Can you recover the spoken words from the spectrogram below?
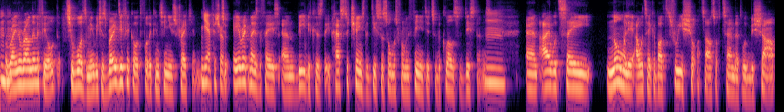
Mhm. running around in the field towards me, which is very difficult for the continuous tracking. Yeah, for sure. To A, recognize the face, and B, because it has to change the distance almost from infinity to the closest distance. Mm, And I would say normally I would take about three shots out of 10 that would be sharp.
